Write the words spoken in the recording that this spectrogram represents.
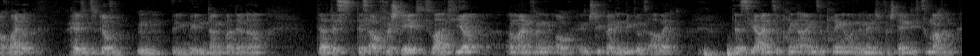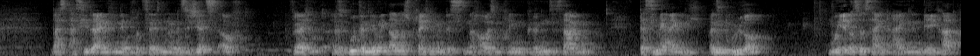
auch weiter helfen zu dürfen. Mhm. Bin ich mir eben dankbar, der da, der das, das auch versteht. Es war halt hier am Anfang auch ein Stück weit Entwicklungsarbeit, das hier anzubringen, einzubringen und den Menschen verständlich zu machen, was passiert eigentlich in den Prozessen. Und es ist jetzt auch vielleicht gut, also gut, wenn wir miteinander sprechen und das nach außen bringen können, zu sagen, das sind wir eigentlich als mhm. Brüder wo jeder so seinen eigenen Weg hat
